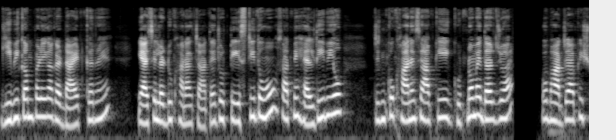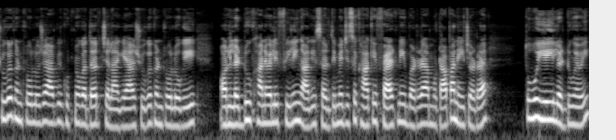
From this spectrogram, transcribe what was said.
घी भी कम पड़ेगा अगर डाइट कर रहे हैं। या ऐसे लड्डू खाना चाहते हैं जो टेस्टी तो हों, साथ में हेल्दी भी हो, जिनको खाने से आपकी घुटनों में दर्द जो है, वो भाग जाए, आपकी शुगर कंट्रोल हो जाए, आपके घुटनों का दर्द चला गया शुगर कंट्रोल हो गई, और लड्डू खाने वाली फीलिंग आ गई सर्दी में, जिसे खा के फैट नहीं बढ़ रहा है मोटापा नहीं चढ़ रहा है तो वो यही लड्डू है भाई।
